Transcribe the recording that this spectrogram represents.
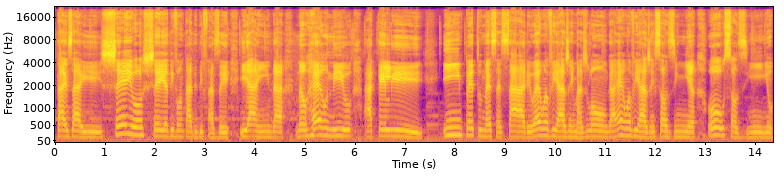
estás aí cheio ou cheia de vontade de fazer e ainda não reuniu aquele ímpeto necessário, é uma viagem mais longa, é uma viagem sozinha ou sozinho,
